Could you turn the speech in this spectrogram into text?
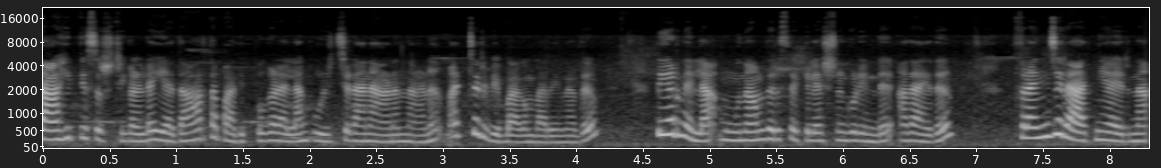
സാഹിത്യ സൃഷ്ടികളുടെ യഥാർത്ഥ പതിപ്പുകളെല്ലാം കുഴിച്ചിടാനാണെന്നാണ് മറ്റൊരു വിഭാഗം പറയുന്നത്. തീർന്നില്ല മൂന്നാമതൊരു സ്പെക്കുലേഷൻ കൂടി ഉണ്ട്. അതായത് ഫ്രഞ്ച് രാജ്ഞിയായിരുന്ന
